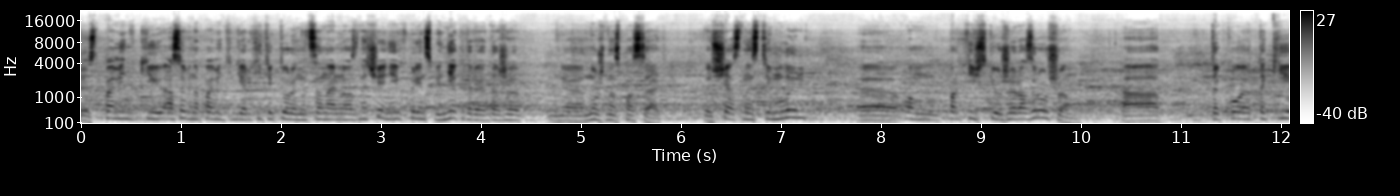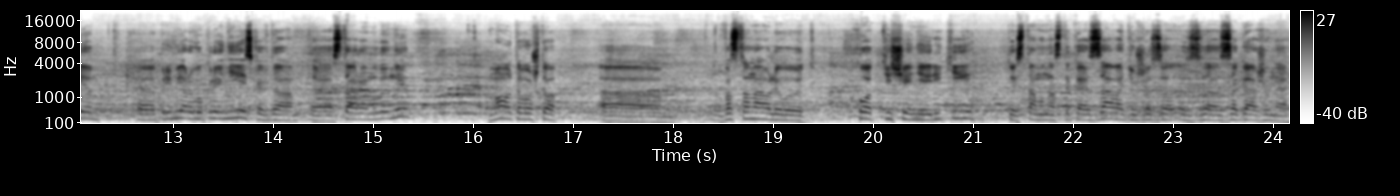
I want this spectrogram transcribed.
То есть памятники, особенно памятники архитектуры национального значения, их, в принципе, некоторые даже э, нужно спасать. То есть, в частности, млын, э, он практически уже разрушен. А такое, такие э, примеры в Украине есть, когда старые млыны, мало того, что восстанавливают ход течения реки, то есть там у нас такая заводь уже за- за- загаженная,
